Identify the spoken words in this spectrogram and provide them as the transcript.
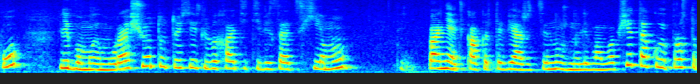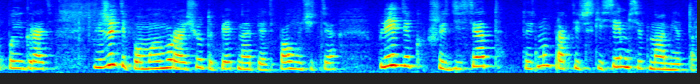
по либо моему расчету, то есть если вы хотите вязать схему, понять, как это вяжется и нужно ли вам вообще такое, просто поиграть, вяжите по моему расчету 5 на 5, получите пледик 60, то есть ну практически 70 на метр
